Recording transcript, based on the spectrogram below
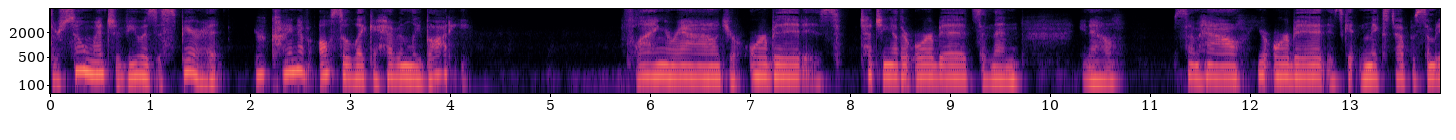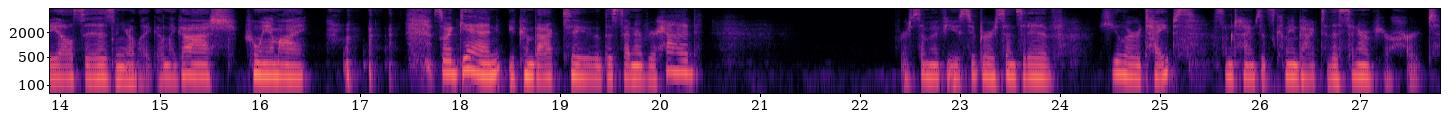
there's so much of you as a spirit you're kind of also like a heavenly body. Flying around, your orbit is touching other orbits, and then, you know, somehow your orbit is getting mixed up with somebody else's, and you're like, oh my gosh, who am I? so again, you come back to the center of your head. For some of you super sensitive healer types, sometimes it's coming back to the center of your heart.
